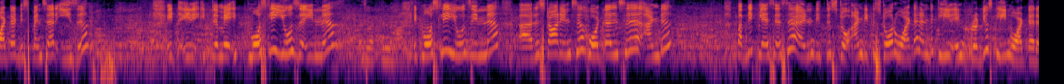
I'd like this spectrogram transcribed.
water dispenser is it it, it may it mostly used in it mostly use in uh, restaurants hotels and public places and it స్టో and it store water and clean in produce clean water.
